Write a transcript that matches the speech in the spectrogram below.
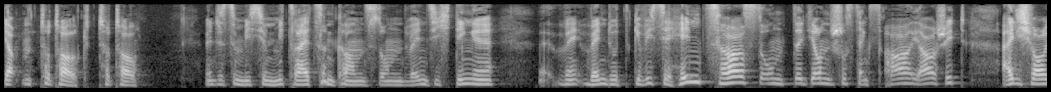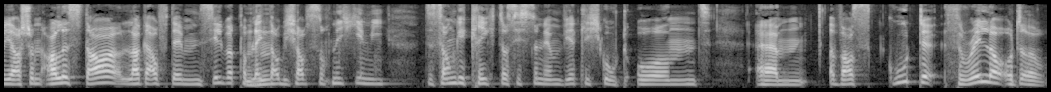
Ja, total, total. Wenn du es ein bisschen mitreizen kannst und wenn sich Dinge, wenn, wenn du gewisse Hints hast und dir am Schluss denkst, ah ja, shit, eigentlich war ja schon alles da, lag auf dem Silbertablett, aber ich habe es noch nicht irgendwie zusammengekriegt, das ist dann eben wirklich gut. Und ähm, was gute Thriller oder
